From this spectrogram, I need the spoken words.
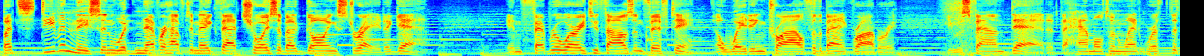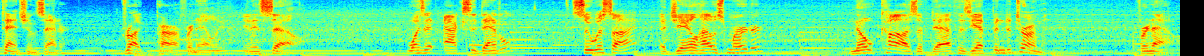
But Stephen Neeson would never have to make that choice about going straight again. In February 2015, awaiting trial for the bank robbery, he was found dead at the Hamilton Wentworth Detention Center, drug paraphernalia in his cell. Was it accidental? Suicide? A jailhouse murder? No cause of death has yet been determined. For now,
